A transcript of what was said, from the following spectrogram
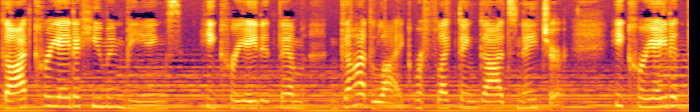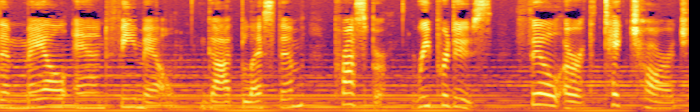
God created human beings. He created them godlike, reflecting God's nature. He created them male and female. God blessed them, prosper, reproduce, fill earth, take charge.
